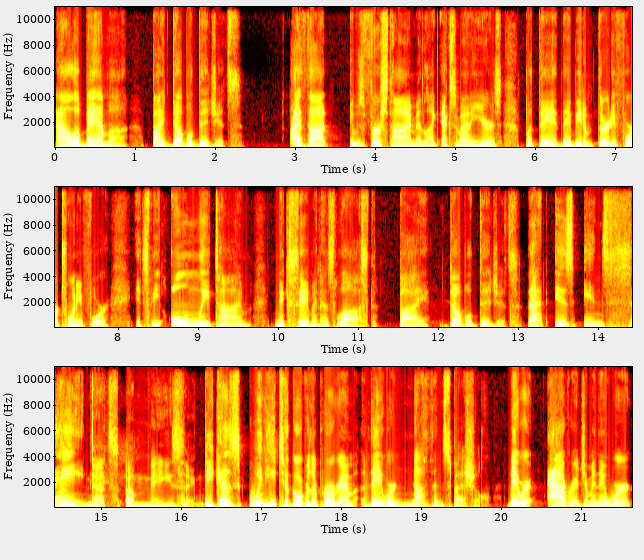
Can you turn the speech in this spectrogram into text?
Alabama by double digits. I thought it was first time in like X amount of years, but they they beat him 34-24. It's the only time Nick Saban has lost by double digits. That is insane. That's amazing. Because when he took over the program, they were nothing special. They were average. I mean, they weren't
